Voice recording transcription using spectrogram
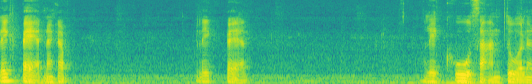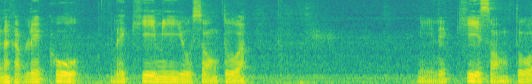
เลขแปดนะครับ เลขแปดเลขคู่สามตัวแล้วนะครับ เลขคู่เลขคี่มีอยู่สองตัว มีเลขคี่สองตัว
